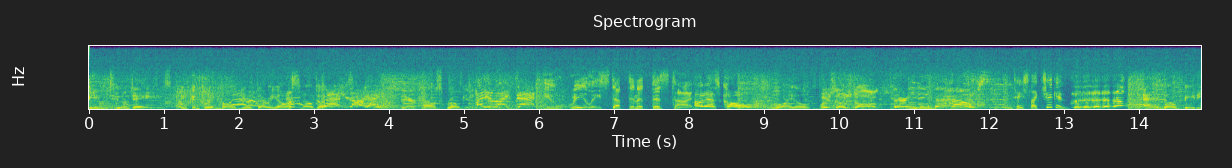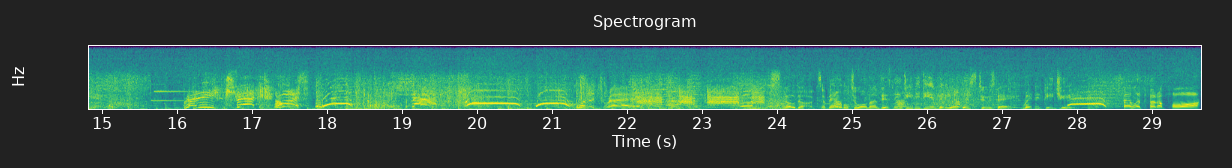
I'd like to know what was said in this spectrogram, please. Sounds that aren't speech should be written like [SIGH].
In two days, you can bring home your very own snow dogs. They're housebroken, How you like that? You really stepped in it this time. Oh, that's cold. loyal, Where's those dogs? They're eating the house. Hmm, tastes like chicken. [LAUGHS] and obedient. Ready, set, push! What a drag. Snow Dogs available to own on Disney DVD and video this Tuesday. Rated PG. Fill it to the paw.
